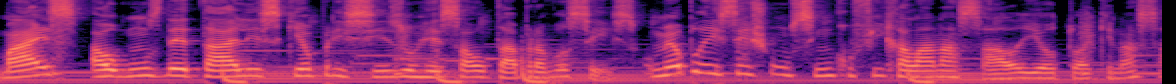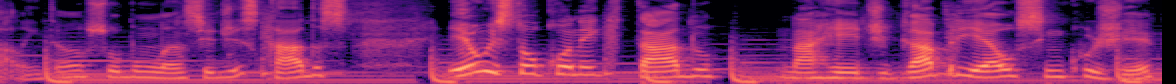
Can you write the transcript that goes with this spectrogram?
mas alguns detalhes que eu preciso ressaltar para vocês. O meu PlayStation 5 fica lá na sala e eu tô aqui na sala, então eu subo um lance de escadas. Eu estou conectado na rede Gabriel 5G,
